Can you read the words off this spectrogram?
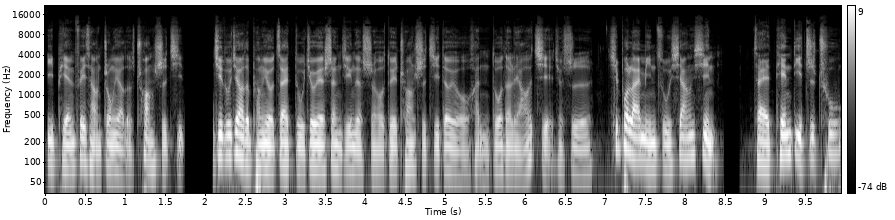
一篇非常重要的《创世纪》。基督教的朋友在读旧约圣经的时候，对《创世纪》都有很多的了解。就是希伯来民族相信，在天地之初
